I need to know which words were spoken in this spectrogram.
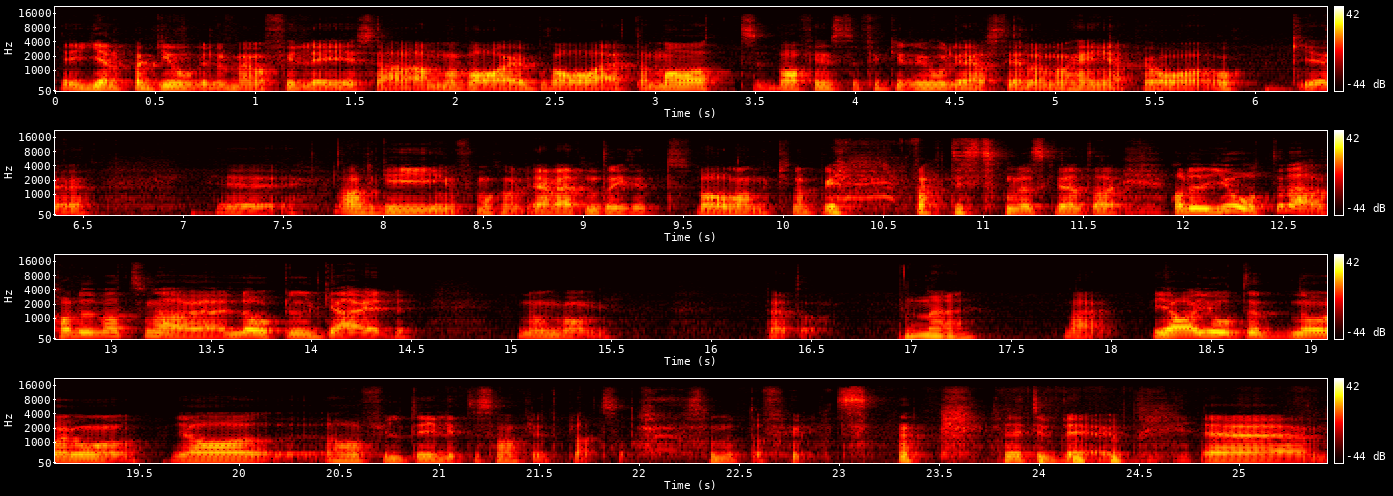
hjälpa Google med att fylla i så här, ja, men vad är bra att äta mat? Vad finns det för roliga ställen att hänga på? Och eh, allergiinformation. Jag vet inte riktigt vad man knappar in faktiskt om jag ska veta. Har du gjort det där? Har du varit sån här local guide någon gång? Peter? Nej. Nej. Jag har gjort det några gånger. Jag har fyllt i lite samflyttplatser som inte har funnits. det är typ det jag har gjort. uh,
